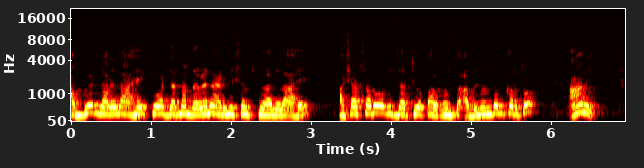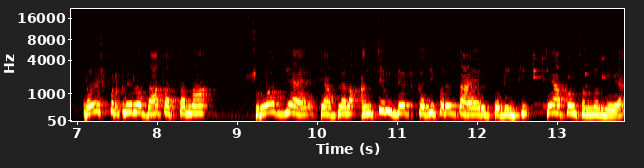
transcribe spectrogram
अपग्रेड झालेलं आहे किंवा ज्यांना नव्यानं ॲडमिशन्स मिळालेलं आहे अशा सर्व विद्यार्थी व पालकांचं अभिनंदन करतो. आणि प्रवेश प्रक्रियेला जात असताना सुरुवात जी आहे ती आपल्याला अंतिम डेट कधीपर्यंत आहे रिपोर्टिंगची ते आपण समजून घेऊया.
